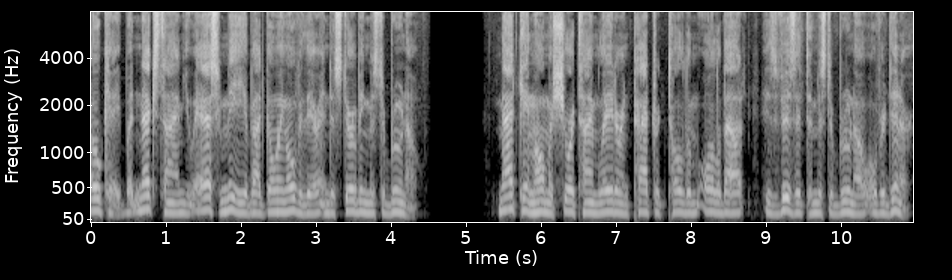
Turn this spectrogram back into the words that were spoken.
Okay, but next time you ask me about going over there and disturbing Mr. Bruno. Matt came home a short time later and Patrick told him all about his visit to Mr. Bruno over dinner.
